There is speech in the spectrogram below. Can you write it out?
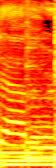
ever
